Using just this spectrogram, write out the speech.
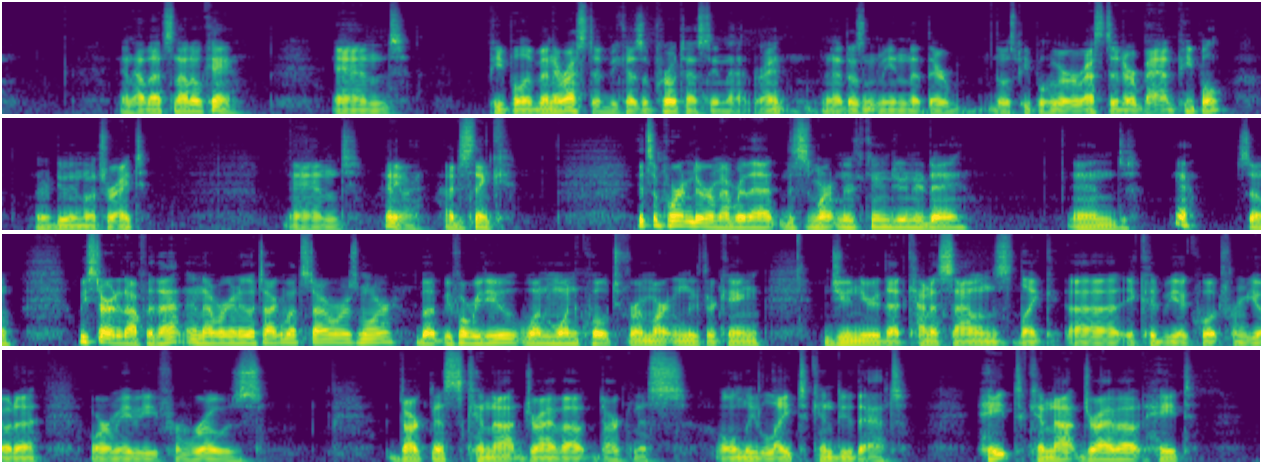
and how that's not okay, and people have been arrested because of protesting that, right? That doesn't mean that they're those people who are arrested are bad people. They're doing what's right. And anyway, I just think it's important to remember that this is Martin Luther King Jr. Day, and yeah. So we started off with that, and now we're going to go talk about Star Wars more. But before we do, one one quote from Martin Luther King Jr. that kind of sounds like uh, it could be a quote from Yoda or maybe from Rose. Darkness cannot drive out darkness. Only light can do that. Hate cannot drive out hate.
